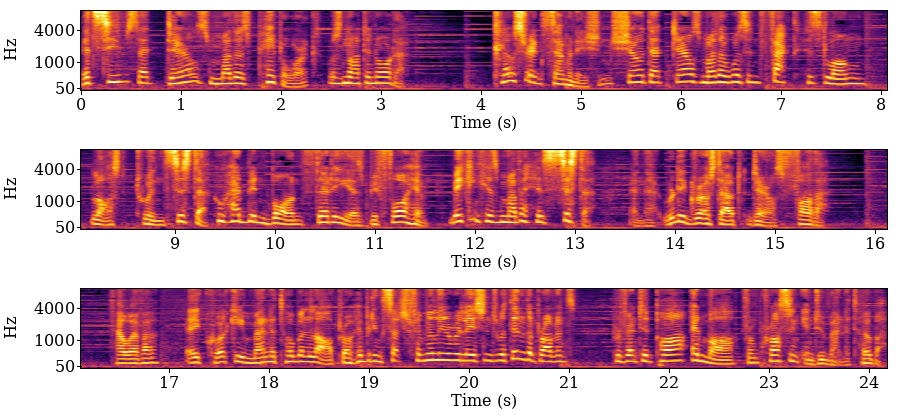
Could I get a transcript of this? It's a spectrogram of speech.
It seems that Daryl's mother's paperwork was not in order. Closer examination showed that Daryl's mother was in fact his long lost twin sister, who had been born 30 years before him, making his mother his sister and that really grossed out Daryl's father. However, a quirky Manitoba law prohibiting such familiar relations within the province prevented Pa and Ma from crossing into Manitoba.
